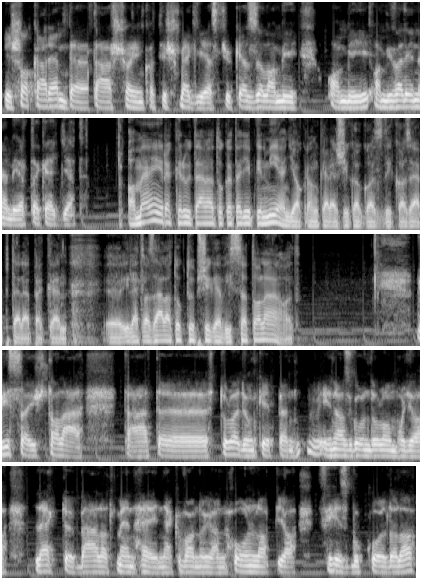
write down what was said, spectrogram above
és akár embertársainkat is megijesztjük ezzel, ami, ami, amivel én nem értek egyet. A mennyire került állatokat egyébként milyen gyakran keresik a gazdik az telepeken, illetve az állatok többsége visszatalálhat? Vissza is talál. Tehát e, tulajdonképpen én azt gondolom, hogy a legtöbb állatmenhelynek van olyan honlapja, Facebook oldala,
